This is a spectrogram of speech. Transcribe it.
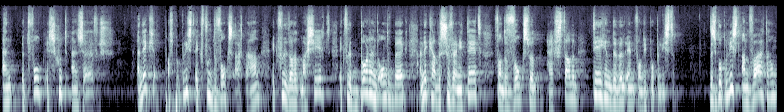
en het volk is goed en zuiver. En ik, als populist, ik voel de volksaard aan. Ik voel dat het marcheert. Ik voel het borrelen in de onderbuik. En ik ga de soevereiniteit van de volkswil herstellen tegen de wil in van die populisten. Dus de populist aanvaardt daarom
